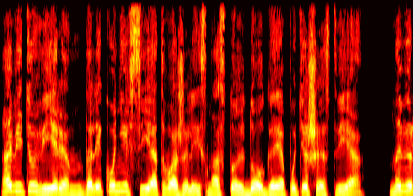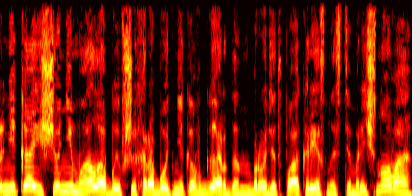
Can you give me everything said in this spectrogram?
А ведь уверен, далеко не все отважились на столь долгое путешествие. Наверняка еще немало бывших работников Гарден бродит по окрестностям речного,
